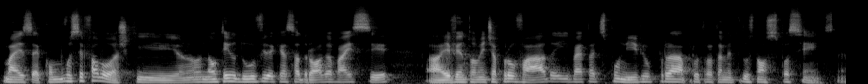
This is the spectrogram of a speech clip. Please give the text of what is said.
mas é como você falou, acho que eu não tenho dúvida que essa droga vai ser ah, eventualmente aprovada e vai estar disponível para o tratamento dos nossos pacientes. Né?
